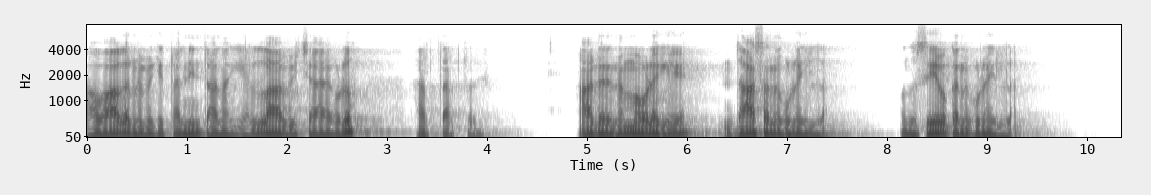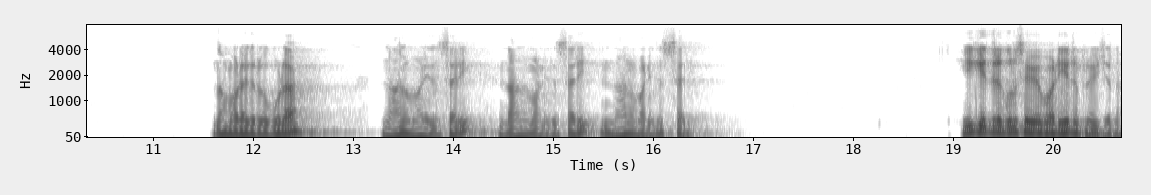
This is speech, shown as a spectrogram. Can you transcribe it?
ಆವಾಗ ನಮಗೆ ತನ್ನಿಂದ ತಾನಾಗಿ ಎಲ್ಲ ವಿಚಾರಗಳು ಅರ್ಥ ಆಗ್ತದೆ. ಆದರೆ ನಮ್ಮ ಒಳಗೆ ದಾಸನ ಗುಣ ಇಲ್ಲ. ಒಂದು ಸೇವಕನ ಗುಣ ಇಲ್ಲ. ನಮ್ಮೊಳಗಿರುವ ಗುಣ ನಾನು ಮಾಡಿದ್ದು ಸರಿ, ನಾನು ಮಾಡಿದ್ದು ಸರಿ, ನಾನು ಮಾಡಿದ್ದು ಸರಿ. ಹೀಗಿದ್ದರೆ ಗುರು ಸೇವೆ ಮಾಡಿ ಏನು ಪ್ರಯೋಜನ?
